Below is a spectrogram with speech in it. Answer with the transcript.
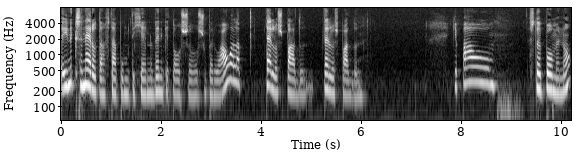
είναι ξενέρωτα αυτά που μου τυχαίνουν δεν είναι και τόσο super wow αλλά τέλος πάντων, τέλος πάντων και πάω στο επόμενο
